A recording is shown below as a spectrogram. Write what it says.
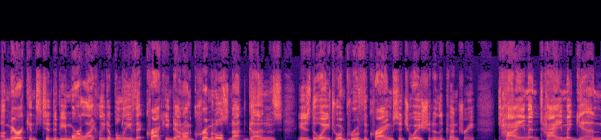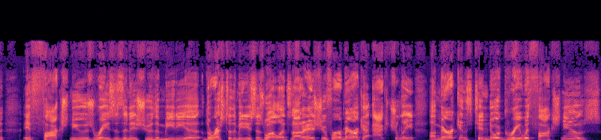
Americans tend to be more likely to believe that cracking down on criminals, not guns, is the way to improve the crime situation in the country. Time and time again, if Fox News raises an issue, the media, the rest of the media says, well, it's not an issue for America. Actually, Americans tend to agree with Fox News.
